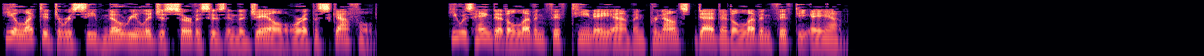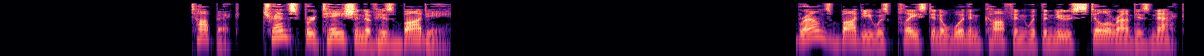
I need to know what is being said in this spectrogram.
He elected to receive no religious services in the jail or at the scaffold. He was hanged at 11.15 am and pronounced dead at 11.50 am. Transportation of his body Brown's body was placed in a wooden coffin with the noose still around his neck.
